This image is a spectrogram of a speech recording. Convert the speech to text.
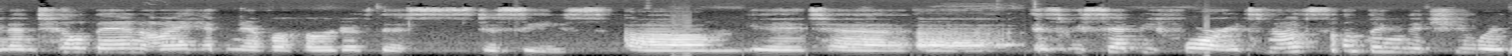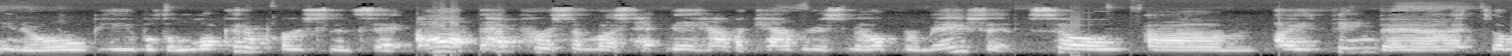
and until then, I had never heard of this disease. Um, it, uh, uh, as we said before, it's not something that you would, you know, be able to look at a person and say, ah, oh, that person must ha- may have a cavernous malformation. So um, I think that the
